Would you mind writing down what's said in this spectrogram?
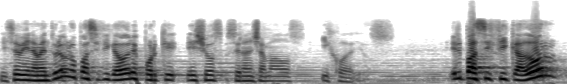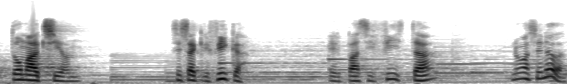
dice, bienaventurados los pacificadores porque ellos serán llamados hijos de Dios. El pacificador toma acción, se sacrifica. El pacifista no hace nada.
